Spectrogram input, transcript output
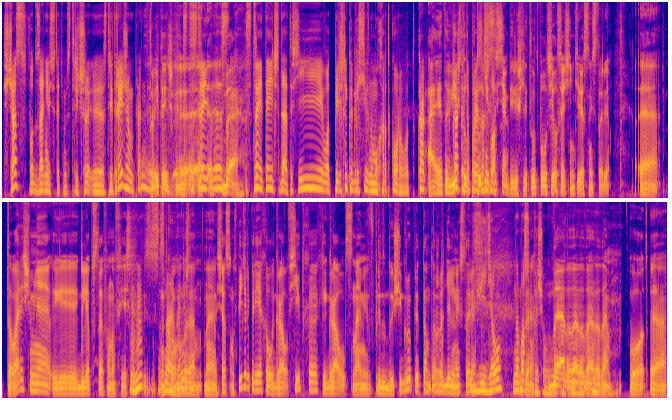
Сейчас вот занялись вот этим straight edge 'ем, э, правильно? Straight edge, да. Straight edge, да, то есть и вот перешли к агрессивному хардкору. Вот как, а это, видишь, как тут, это произошло? Тут не совсем перешли, тут получилась очень интересная история. Э, товарищ у меня, Глеб Стефанов, если угу. знаком, Знаю, конечно. Да, сейчас он в Питер переехал, играл в ситхах, играл с нами в предыдущей группе, там тоже отдельная история. Видел, на басу да. причем. Да, да, да, да, да, да, да. Вот. Э,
